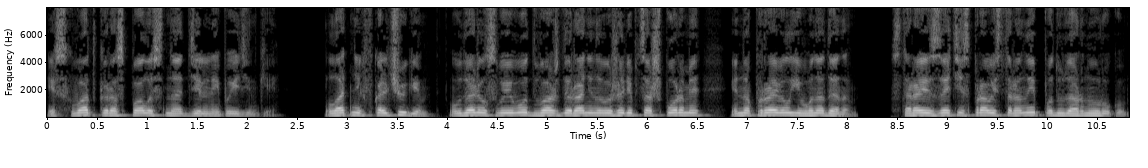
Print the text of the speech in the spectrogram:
и схватка распалась на отдельные поединки. Латник в кольчуге ударил своего дважды раненого жеребца шпорами и направил его на Дэна стараясь зайти с правой стороны под ударную руку.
